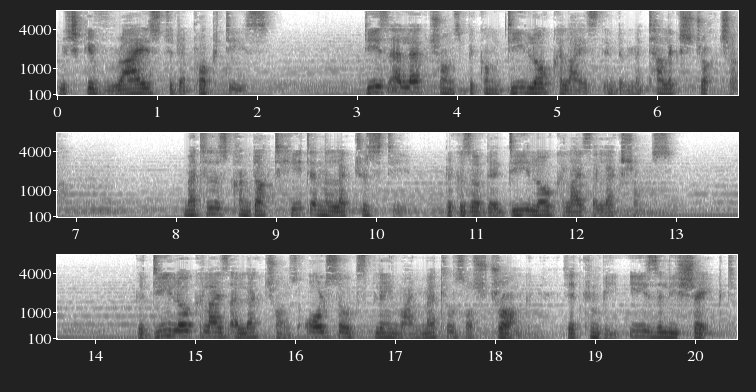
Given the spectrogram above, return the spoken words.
which give rise to their properties. These electrons become delocalized in the metallic structure. Metals conduct heat and electricity because of their delocalized electrons. The delocalized electrons also explain why metals are strong yet can be easily shaped.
